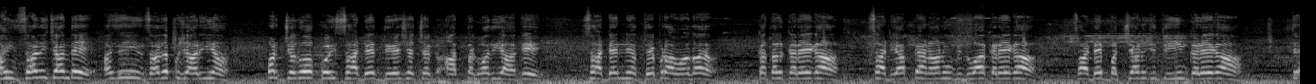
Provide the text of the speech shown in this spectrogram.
ਅਹਿੰਸਾ ਨਹੀਂ ਚਾਹੁੰਦੇ, ਅਸੀਂ ਹਿੰਸਾ ਦੇ ਪੁਜਾਰੀ ਹਾਂ। ਪਰ ਜਦੋਂ ਕੋਈ ਸਾਡੇ ਦੇਸ਼ ਵਿੱਚ ਆਤੰਕਵਾਦੀ ਆ ਕੇ ਸਾਡੇ ਨਿਹੱਥੇ ਭਰਾਵਾਂ ਦਾ ਕਤਲ ਕਰੇਗਾ, ਸਾਡੀਆਂ ਭੈਣਾਂ ਨੂੰ ਵਿਧਵਾ ਕਰੇਗਾ, ਸਾਡੇ ਬੱਚਿਆਂ ਨੂੰ ਯਤੀਮ ਕਰੇਗਾ ਤੇ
